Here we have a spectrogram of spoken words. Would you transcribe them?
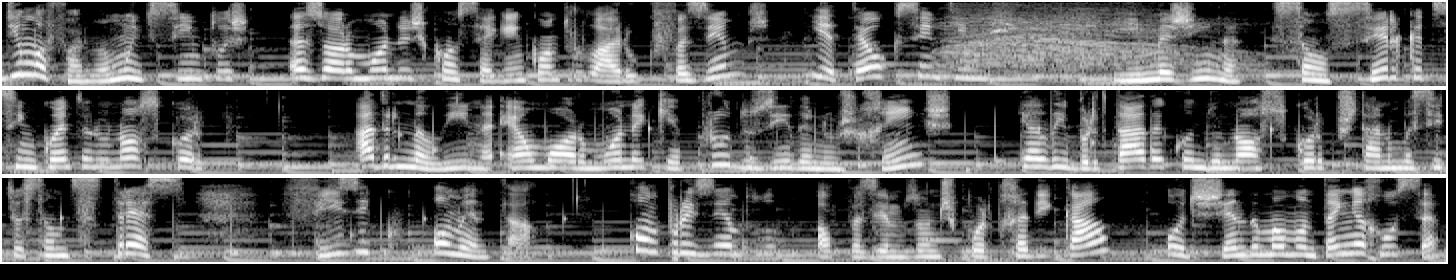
De uma forma muito simples, as hormonas conseguem controlar o que fazemos e até o que sentimos. E imagina, são cerca de 50 no nosso corpo. A adrenalina é uma hormona que é produzida nos rins e é libertada quando o nosso corpo está numa situação de stress, físico ou mental, como por exemplo ao fazermos um desporto radical ou descendo uma montanha russa.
